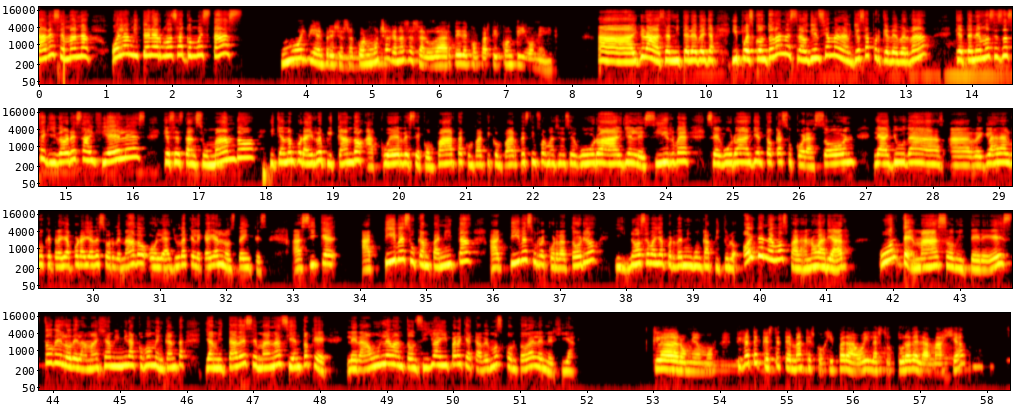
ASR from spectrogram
Mitad de semana. Hola, mi Tere hermosa, ¿cómo estás? Muy bien, preciosa, con muchas ganas de saludarte y de compartir contigo, mi vida. Ay, gracias, mi Tere Bella. Y pues con toda nuestra audiencia maravillosa, porque de verdad que tenemos esos seguidores hay fieles que se están sumando y que andan por ahí replicando. Acuérdese, comparta, comparte y comparte esta información. Seguro a alguien le sirve, seguro a alguien toca su corazón, le ayuda a, arreglar algo que traía por allá desordenado o le ayuda a que le caigan los 20. Así que active su campanita, active su recordatorio y no se vaya a perder ningún capítulo. Hoy tenemos, para no variar, un temazo, mi Tere. Esto de lo de la magia, a mí mira cómo me encanta. Y a mitad de semana siento que le da un levantoncillo ahí para que acabemos con toda la energía. Claro, mi amor. Fíjate que este tema que escogí para hoy, la estructura de la magia,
